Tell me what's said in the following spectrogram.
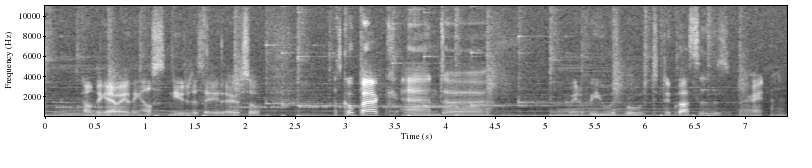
I don't think I have anything else needed to say there, so... Let's go back and, uh... Wait for you with rose tinted glasses? Alright. Uh -huh.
